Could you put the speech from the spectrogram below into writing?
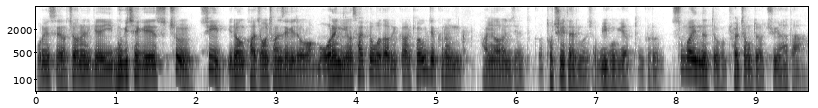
모르겠어요. 저는 이게 이 무기 체계의 수출, 수입 이런 과정을 전 세계적으로 뭐 오랜 기간 살펴보다 보니까 결국 이제 그런 방향으로 이제 그 도출이 되는 거죠. 미국이 어떤 그런 숨어 있는 또그 결정도 중요하다.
